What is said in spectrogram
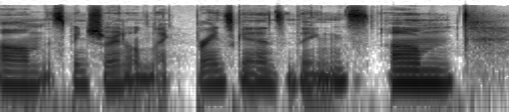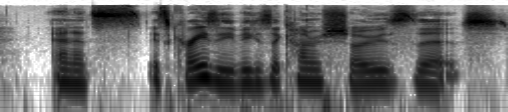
Um, it's been shown on like brain scans and things. Um, and it's it's crazy because it kind of shows that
